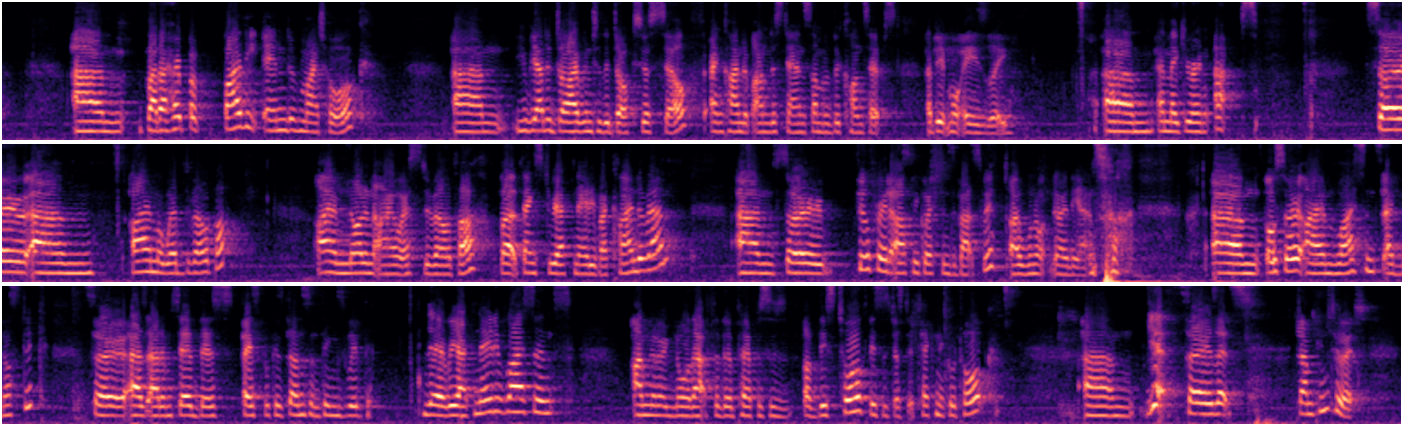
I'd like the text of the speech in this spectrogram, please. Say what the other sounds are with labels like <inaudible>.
Um, but I hope by the end of my talk, um, you'll be able to dive into the docs yourself and kind of understand some of the concepts a bit more easily um, and make your own apps. So um, I'm a web developer. I am not an iOS developer, but thanks to React Native, I kind of am. Um, so feel free to ask me questions about Swift. I will not know the answer. <laughs> Um, also, I'm license agnostic. So as Adam said, Facebook has done some things with their React Native license. I'm going to ignore that for the purposes of this talk. This is just a technical talk. Um, yeah, so let's jump into it.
